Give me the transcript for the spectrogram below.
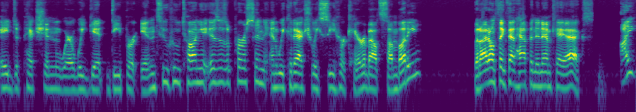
a depiction where we get deeper into who Tanya is as a person and we could actually see her care about somebody. But I don't think that happened in MKX. I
